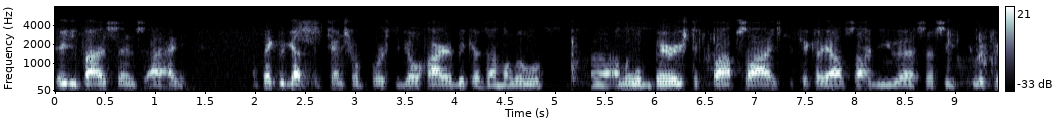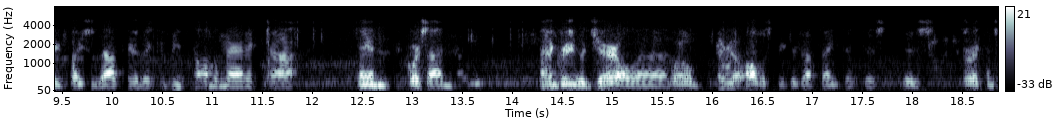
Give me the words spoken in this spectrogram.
85 cents. I I think we got potential, of course, to go higher because I'm a little uh, I'm a little bearish to crop size, particularly outside the U.S. I see two or three places out there that could be problematic. Uh, and of course, I I agree with Gerald. Uh, well, you know, all the speakers, I think that this, this hurricanes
